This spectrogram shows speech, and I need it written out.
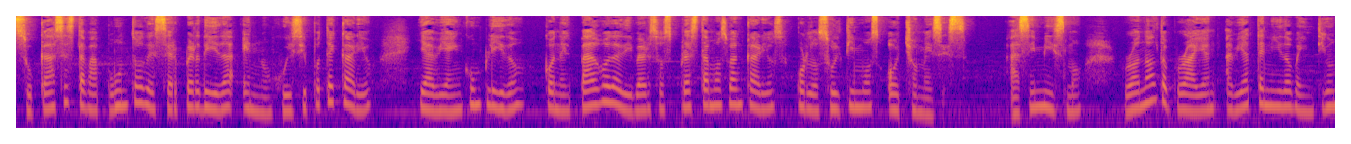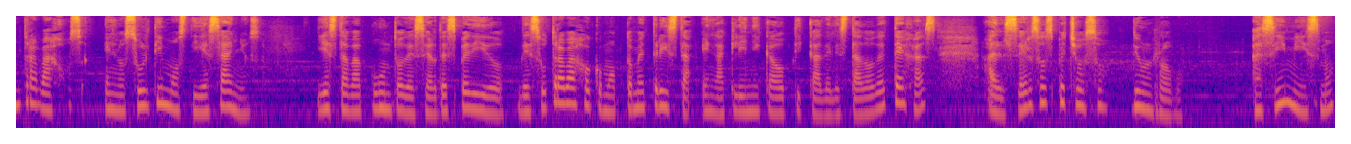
su casa estaba a punto de ser perdida en un juicio hipotecario y había incumplido con el pago de diversos préstamos bancarios por los últimos ocho meses. Asimismo, Ronald O'Brien había tenido 21 trabajos en los últimos 10 años y estaba a punto de ser despedido de su trabajo como optometrista en la clínica óptica del estado de Texas al ser sospechoso de un robo. Asimismo,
